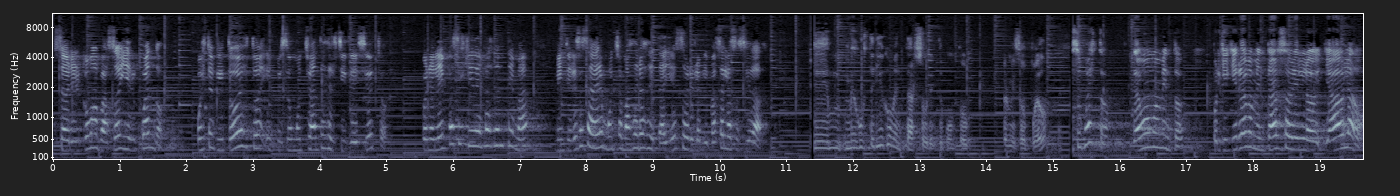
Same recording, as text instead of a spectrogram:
sobre el cómo pasó y el cuándo, puesto que todo esto empezó mucho antes del siglo XVIII. Con el énfasis que dejas del tema, me interesa saber mucho más de los detalles sobre lo que pasa en la sociedad. Eh, me gustaría comentar sobre este punto. Permiso, ¿puedo? Por supuesto, dame un momento, porque quiero comentar sobre lo ya hablado.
